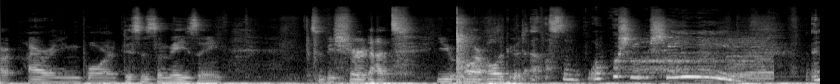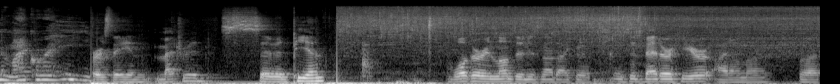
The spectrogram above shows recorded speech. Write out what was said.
our ironing board. This is amazing. To be sure that you are all good. Also, a washing machine and a microwave. First day in Madrid, 7 p.m. Water in London is not that good. Is it better here? I don't know. But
